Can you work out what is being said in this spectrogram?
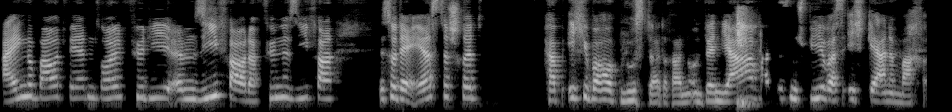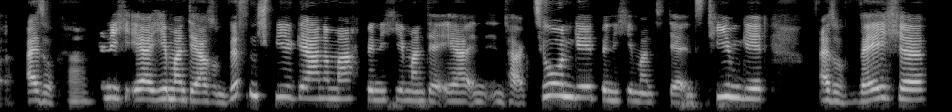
eingebaut werden soll für die ähm, SIFA oder für eine SIFA, ist so der erste Schritt, habe ich überhaupt Lust daran? Und wenn ja, was ist ein Spiel, was ich gerne mache? Also ja. bin ich eher jemand, der so ein Wissensspiel gerne macht? Bin ich jemand, der eher in Interaktion geht? Bin ich jemand, der ins Team geht? Also welche,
